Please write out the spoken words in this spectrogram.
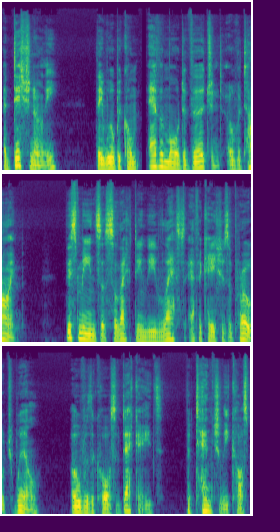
Additionally, they will become ever more divergent over time. This means that selecting the less efficacious approach will, over the course of decades, potentially cost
